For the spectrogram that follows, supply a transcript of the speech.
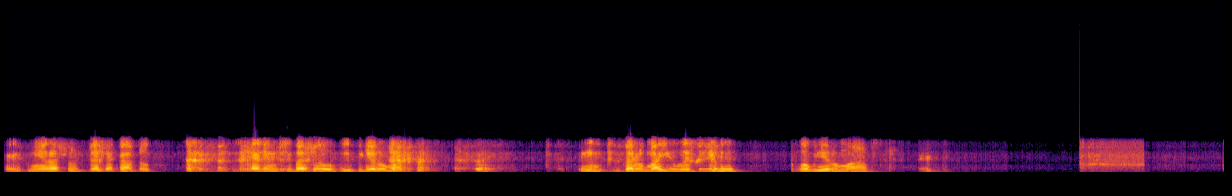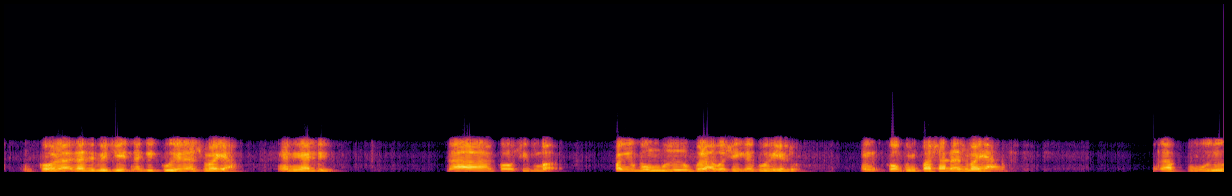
Kayaknya Rasul sudah cakap tu. Kali mesti basuh pergi punya rumah. Ini bukan rumah you kata dia. Kau punya rumah. Kau lah dah masjid nak pergi kuih nak semayang. Yang ni ada. Dah kau simbak. Panggil bomba pula bersihkan kuih tu. Kau punya pasal nak semayang. Apa tu?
